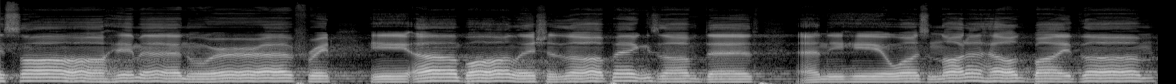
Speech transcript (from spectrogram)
Hades saw him and were afraid. He abolished the pangs of death and he was not held by them.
